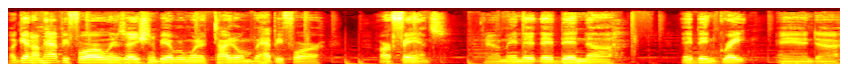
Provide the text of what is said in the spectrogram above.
again, I'm happy for our organization to be able to win a title. I'm happy for our, our fans. You know, I mean, they, have been uh, they've been great, and uh,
